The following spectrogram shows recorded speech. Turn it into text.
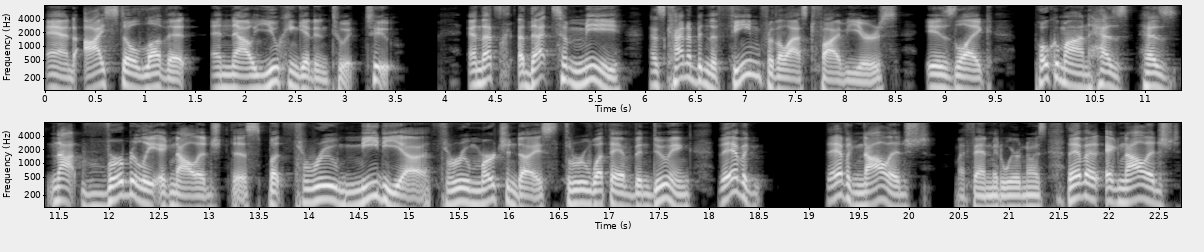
and I still love it, and now you can get into it too. And that's that to me has kind of been the theme for the last five years is like pokemon has has not verbally acknowledged this but through media through merchandise through what they have been doing they have they have acknowledged my fan made weird noise they have acknowledged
